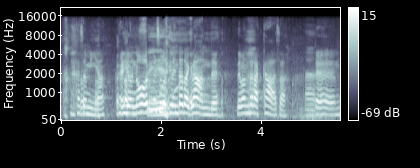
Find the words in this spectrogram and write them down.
a casa mia. E io no, ormai Sì. sono diventata grande, devo andare a casa. Ehm,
